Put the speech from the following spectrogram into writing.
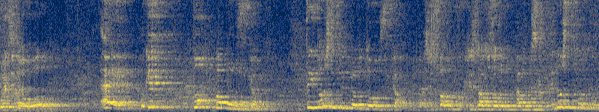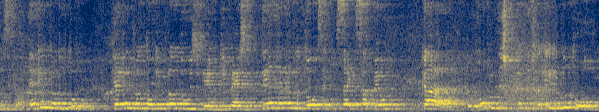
O editor. É, porque, vamos para a música. Tem dois tipos de produtor musical. A gente fala que estava usando a música. Tem dois tipos de produtor musical. Tem aquele produtor, que é aquele produtor que produz mesmo, que mexe. Tem até produtor que você consegue saber o. Cara, eu compro o disco daquele produtor.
